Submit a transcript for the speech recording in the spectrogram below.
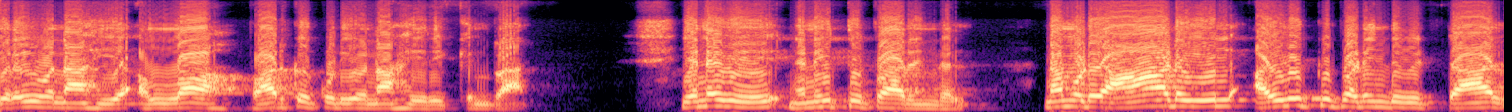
இறைவனாகிய அல்லாஹ் பார்க்கக்கூடியவனாக இருக்கின்றான். எனவே நினைத்து பாருங்கள் நம்முடைய ஆடையில் அழுக்கு படிந்து விட்டால்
